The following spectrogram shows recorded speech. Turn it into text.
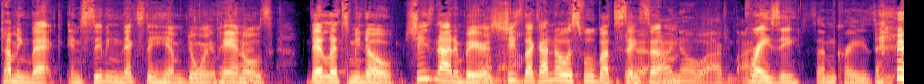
coming back and sitting next to him during panels that lets me know she's not embarrassed. She's like, I know it's fool about to say Yeah, something I know, I'm, I'm crazy. something crazy.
